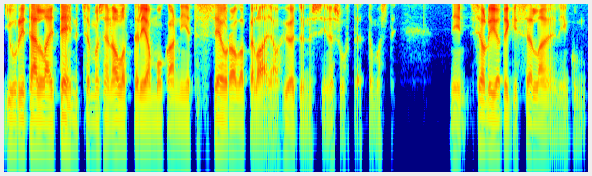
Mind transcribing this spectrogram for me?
juuri tällä tehnyt semmoisen aloittelijan mukaan niin, että se seuraava pelaaja on hyötynyt siinä suhteettomasti niin se oli jotenkin sellainen, niin kuin,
